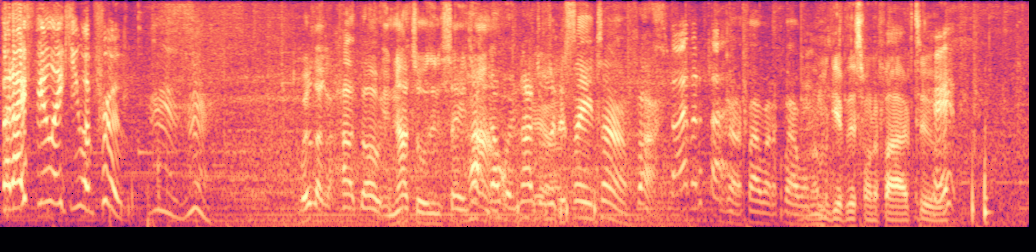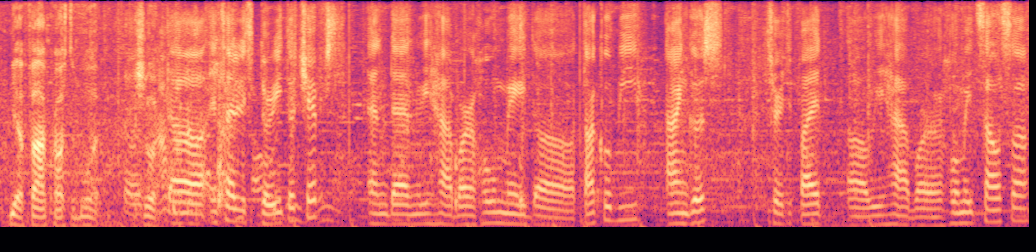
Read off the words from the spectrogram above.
but I feel like you approve. We're like a hot dog and nachos at the same Hot time. dog and nachos at the same time. Five. Five out of I five. got a five out of five on I'm gonna give this one a five too. Okay. Yeah, five across the board. For sure. Uh, inside is Dorito chips, and then we have our homemade uh, taco beef, Angus, certified. Uh, we have our homemade salsa,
